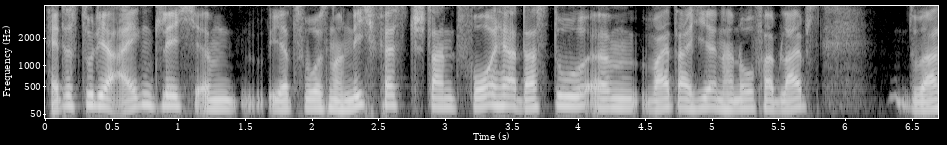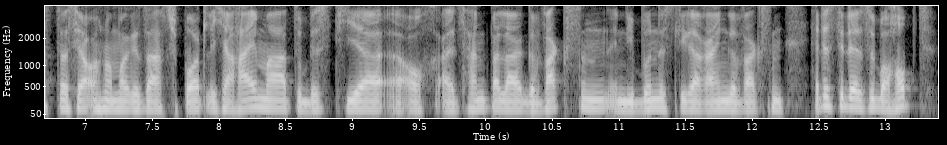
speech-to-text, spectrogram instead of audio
Hättest du dir eigentlich, ähm, jetzt wo es noch nicht feststand, vorher, dass du ähm, weiter hier in Hannover bleibst, du hast das ja auch nochmal gesagt, sportliche Heimat, du bist hier äh, auch als Handballer gewachsen, in die Bundesliga reingewachsen. Hättest du dir das überhaupt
